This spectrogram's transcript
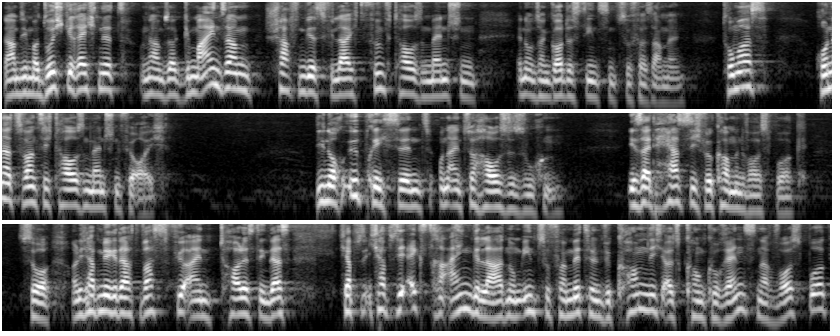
Da haben die mal durchgerechnet und haben gesagt, gemeinsam schaffen wir es vielleicht 5000 Menschen in unseren Gottesdiensten zu versammeln. Thomas, 120.000 Menschen für euch, die noch übrig sind und ein Zuhause suchen. Ihr seid herzlich willkommen in Wolfsburg. So, und ich habe mir gedacht, was für ein tolles Ding. Das, ich habe ich hab sie extra eingeladen, um ihnen zu vermitteln, wir kommen nicht als Konkurrenz nach Wolfsburg,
